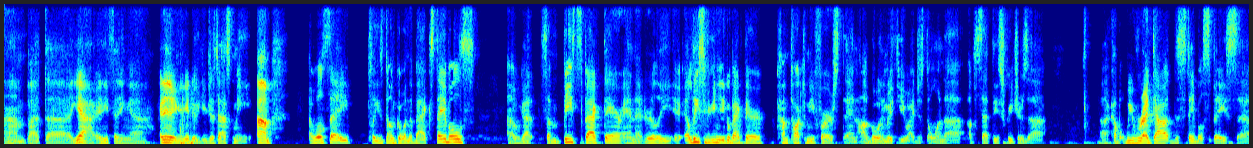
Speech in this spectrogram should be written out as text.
Um, but uh, yeah, anything uh, anything you can do, you just ask me. Um, I will say, please don't go in the back stables. Uh, we got some beasts back there, and it really, at least if you need to go back there, come talk to me first, and I'll go in with you. I just don't want to upset these creatures. Uh, a couple, we rent out the stable space, uh,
